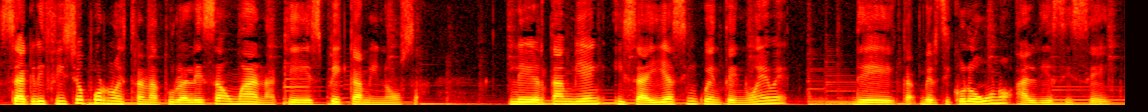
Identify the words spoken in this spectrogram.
Sacrificio por nuestra naturaleza humana que es pecaminosa. Leer también Isaías 59 de versículo 1 al 16.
